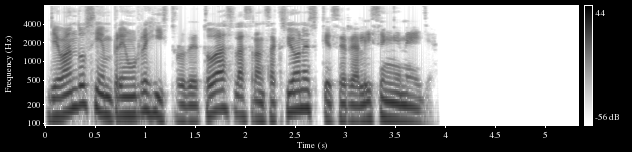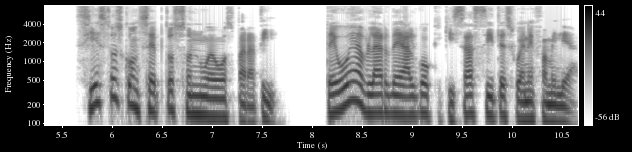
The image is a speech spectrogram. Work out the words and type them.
llevando siempre un registro de todas las transacciones que se realicen en ella. Si estos conceptos son nuevos para ti, te voy a hablar de algo que quizás sí te suene familiar,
